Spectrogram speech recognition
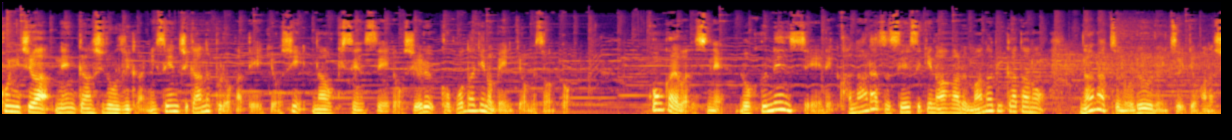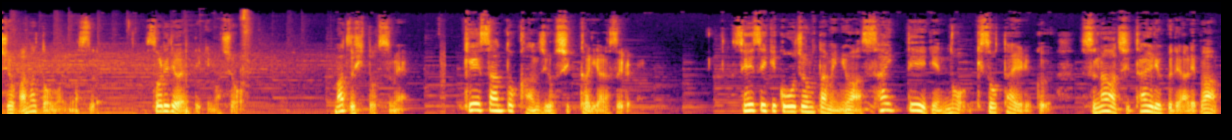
こんにちは。年間指導時間2000時間のプロが提供し、直木先生が教えるここだけの勉強メソッド。今回はですね、6年生で必ず成績の上がる学び方の7つのルールについてお話ししようかなと思います。それではやっていきましょう。まず1つ目。計算と漢字をしっかりやらせる。成績向上のためには最低限の基礎体力、すなわち体力であれば、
